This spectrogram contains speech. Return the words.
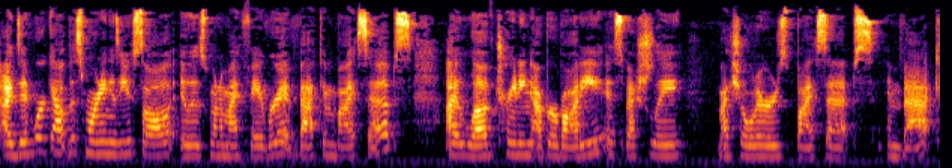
I did work out this morning as you saw. It was one of my favorite back and biceps. I love training upper body, especially my shoulders, biceps, and back.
